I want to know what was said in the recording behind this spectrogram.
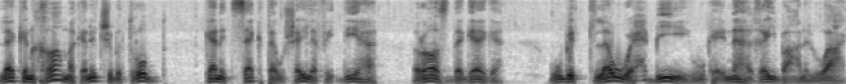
لكن خاه ما كانتش بترد. كانت ساكتة وشايلة في إيديها راس دجاجة وبتلوح بيه وكأنها غايبة عن الوعي.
